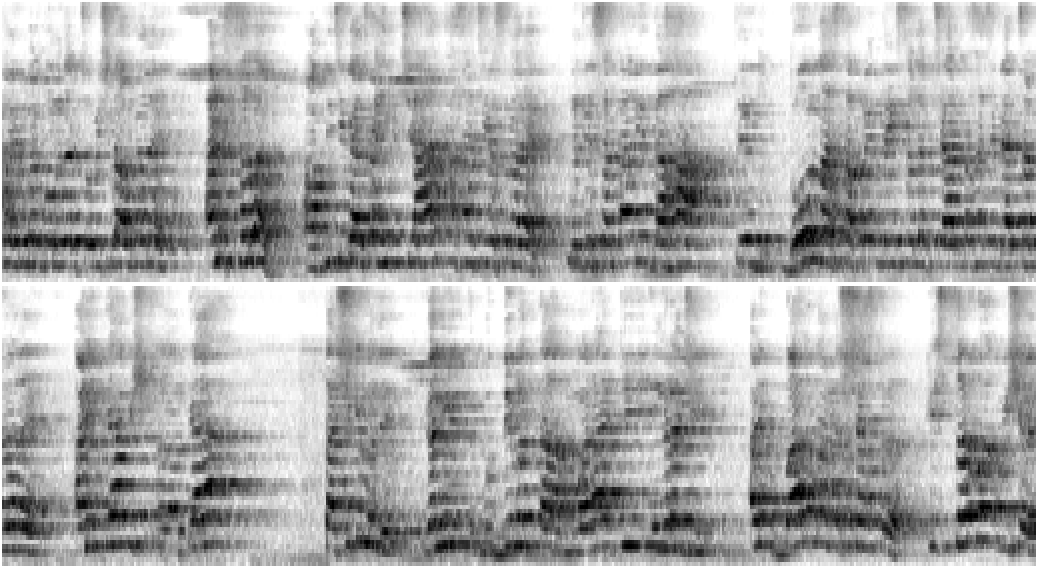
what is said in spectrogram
नोव्हेंबर दोन हजार चोवीसला होणार आहे. आणि सलग आपली जी बॅच आहे ही चार तासाची असणार आहे. म्हणजे सकाळी दहा ते दोन वाजतापर्यंत ही सलग चार तासाची बॅच चालणार आहे. आणि त्या विष त्या ताशिकेमध्ये गणित बुद्धिमत्ता मराठी इंग्रजी आणि बालमानसशास्त्र हे सर्व विषय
